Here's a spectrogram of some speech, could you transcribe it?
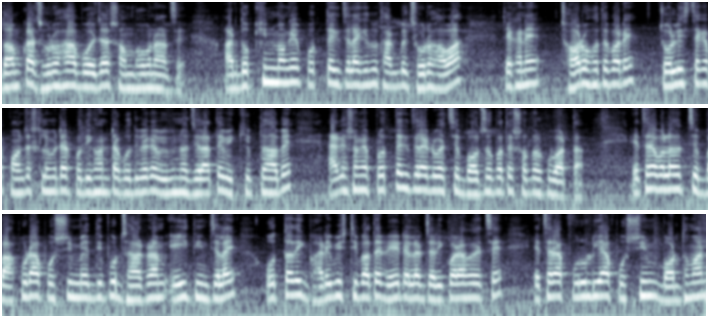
দমকা ঝোড়ো হাওয়া বয়ে যাওয়ার সম্ভাবনা আছে। আর দক্ষিণবঙ্গে প্রত্যেক জেলায় কিন্তু থাকবে ঝোড়ো হাওয়া, যেখানে ঝড়ও হতে পারে। চল্লিশ থেকে পঞ্চাশ কিলোমিটার প্রতি ঘণ্টা গতিবেগে বিভিন্ন জেলাতে বিক্ষিপ্ত হবে। একই সঙ্গে প্রত্যেক জেলায় রয়েছে বজ্রপাতের সতর্কবার্তা। এছাড়া বলা হচ্ছে বাঁকুড়া, পশ্চিম মেদিনীপুর, ঝাড়গ্রাম এই তিন জেলায় অত্যাধিক ভারী বৃষ্টিপাতের রেড অ্যালার্ট জারি করা হয়েছে। এছাড়া পুরুলিয়া, পশ্চিম বর্ধমান,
